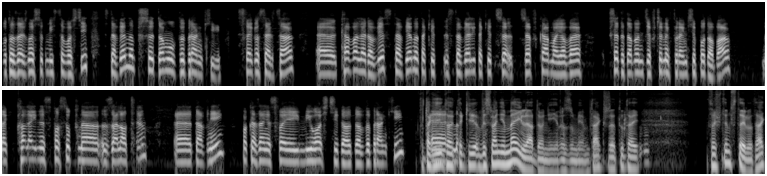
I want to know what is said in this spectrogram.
bo to w zależności od miejscowości, stawiano przy domu wybranki swego serca. E, Kawalerowie stawiano takie, stawiali takie drze, drzewka majowe przed domem dziewczyny, która im się podoba. Taki kolejny sposób na zaloty e, dawniej, pokazanie swojej miłości do, do wybranki. To, takie, E, to no- takie wysłanie maila do niej, rozumiem, tak? Że tutaj coś w tym stylu, tak?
